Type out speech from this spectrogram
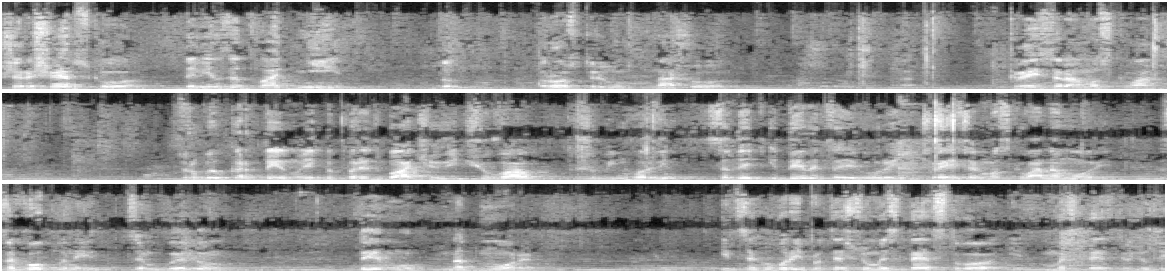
Шерешевського, де він за два дні до розстрілу нашого крейсера Москва зробив картину, якби передбачив, відчував, що він він сидить і дивиться, як горить крейсер Москва на морі, захоплений цим видом диму над морем. І це говорить про те, що мистецтво і в люди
